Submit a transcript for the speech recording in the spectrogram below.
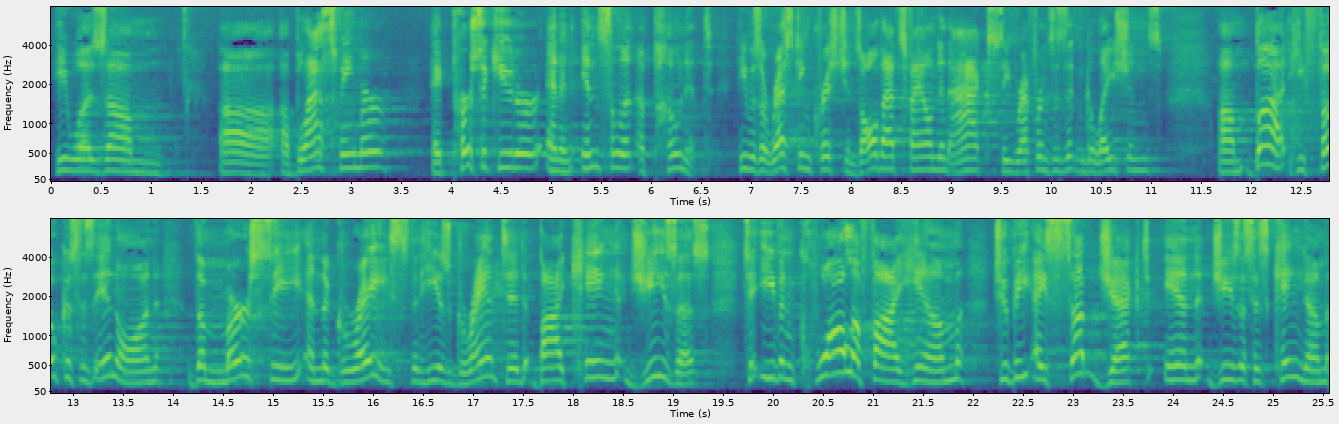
He was um, uh, a blasphemer, a persecutor, and an insolent opponent. He was arresting Christians. All that's found in Acts. He references it in Galatians. Um, but he focuses in on the mercy and the grace that he is granted by King Jesus to even qualify him to be a subject in Jesus' kingdom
